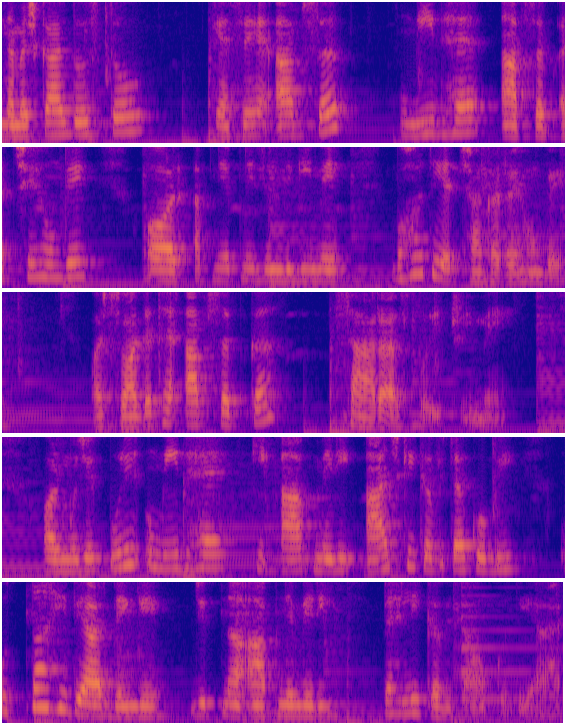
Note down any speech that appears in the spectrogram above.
नमस्कार दोस्तों, कैसे हैं आप सब? उम्मीद है आप सब अच्छे होंगे और अपनी अपनी ज़िंदगी में बहुत ही अच्छा कर रहे होंगे। और स्वागत है आप सबका सारास पोइट्री में। और मुझे पूरी उम्मीद है कि आप मेरी आज की कविता को भी उतना ही प्यार देंगे जितना आपने मेरी पहली कविताओं को दिया है।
